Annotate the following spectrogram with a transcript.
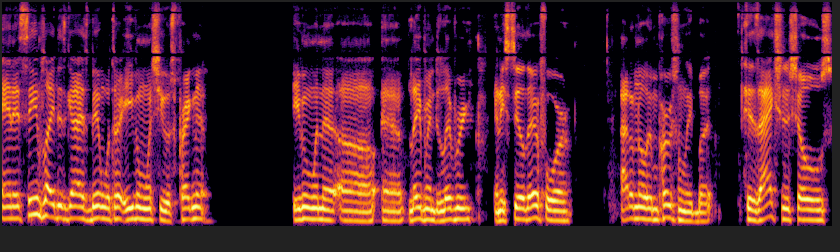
And it seems like this guy's been with her even when she was pregnant, even when the uh, uh, labor and delivery, and he's still there for her. I don't know him personally, but his action shows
